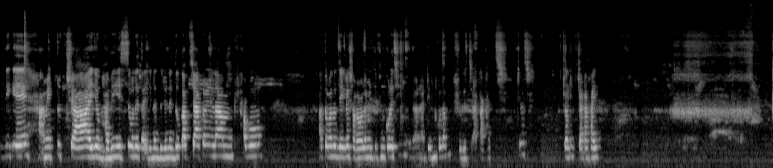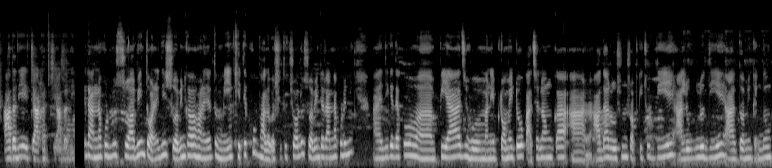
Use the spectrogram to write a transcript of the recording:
এদিকে আমি একটু চা, এই যে ভাবি এসছে বলে, তাই জন্য দুজনে দু কাপ চা করে নিলাম, খাব। আর তোমরা তো দেখলে সকালবেলা আমি টিফিন করেছি টিফিন করলাম শুধু চাটা খাচ্ছি, ঠিক আছে? চলো, চাটা খাই। আদা দিয়ে চা খাচ্ছি, আদা দিয়ে। রান্না করব সোয়াবিন। তো অনেকদিন সোয়াবিন খাওয়া হয় না তো? মেয়ে খেতে খুব ভালোবাসে। তো চলো সোয়াবিনটা রান্না করে নিই। আর এদিকে দেখো পেঁয়াজ মানে টমেটো, কাঁচা লঙ্কা আর আদা, রসুন সব কিছু দিয়ে, আলুগুলো দিয়ে, আর তো আমি একদম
